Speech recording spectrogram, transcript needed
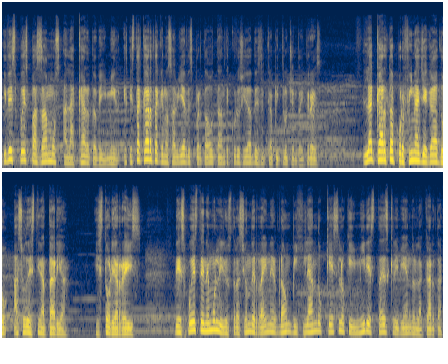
Y después pasamos a la carta de Ymir, esta carta que nos había despertado tanta curiosidad desde el capítulo 83. La carta por fin ha llegado a su destinataria. Historia Reis. Después tenemos la ilustración de Rainer Brown vigilando qué es lo que Ymir está escribiendo en la carta,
